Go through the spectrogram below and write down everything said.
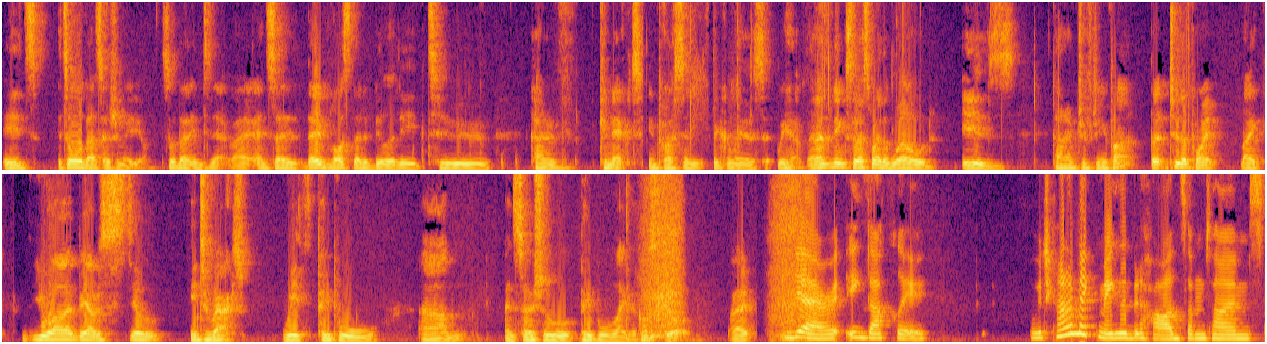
it's it's all about social media. It's all about internet, right? And so they've lost that ability to kind of connect in person frequently as we have. And I think so. That's why the world is kind of drifting apart. But to that point, like you are be able to still interact with people um, and social people like across the world, right? Yeah, exactly. Which kind of make makes it a bit hard sometimes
